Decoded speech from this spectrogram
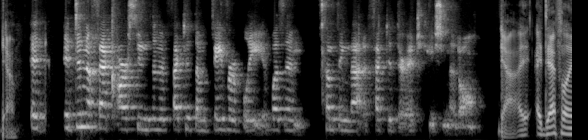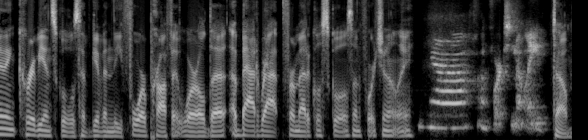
Yeah. It it didn't affect our students, it affected them favorably. It wasn't something that affected their education at all. Yeah, I, I definitely think Caribbean schools have given the for profit world a, a, bad rap for medical schools, unfortunately. Yeah, unfortunately. So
